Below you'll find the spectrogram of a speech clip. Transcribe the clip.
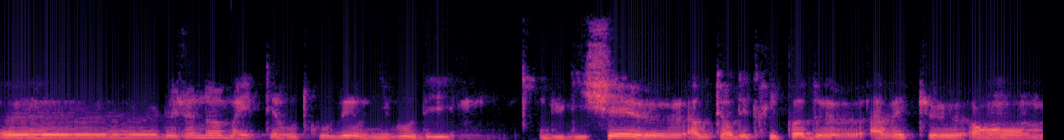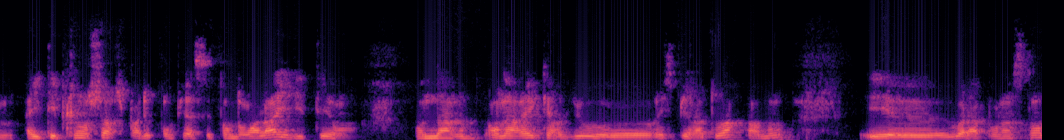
Euh, le jeune homme a été retrouvé au niveau des du guichet à hauteur des tripodes avec en, a été pris en charge par les pompiers à cet endroit-là. Il était en, en, arrêt cardio-respiratoire, pardon. Et euh, voilà, pour l'instant.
